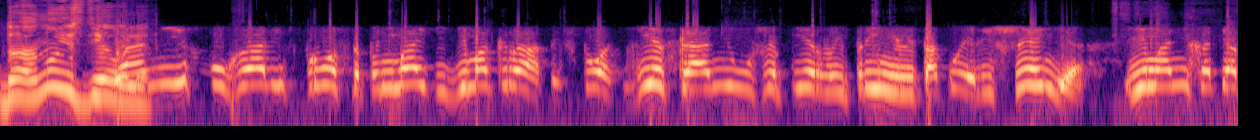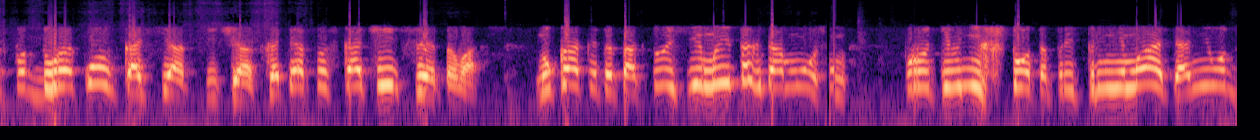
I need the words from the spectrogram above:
Да, ну и сделали. И они испугались просто, понимаете, демократы, что если они уже первые приняли такое решение, им они хотят под дураков косят сейчас, хотят соскочить с этого. Ну как это так? То есть и мы тогда можем против них что-то предпринимать. Они вот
